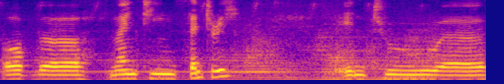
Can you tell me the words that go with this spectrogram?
of the 19th century into uh,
